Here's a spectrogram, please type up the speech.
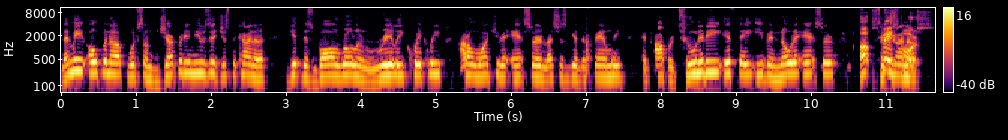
let me open up with some Jeopardy music just to kind of get this ball rolling really quickly. I don't want you to answer. Let's just give the family an opportunity if they even know the answer. Oh, Space kinda- Force.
